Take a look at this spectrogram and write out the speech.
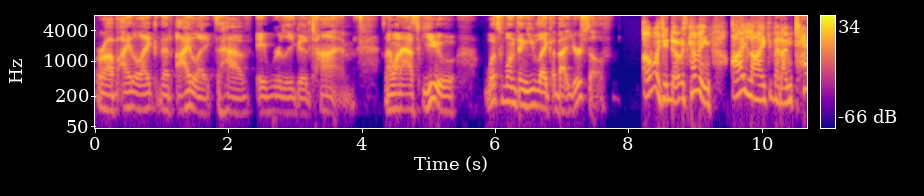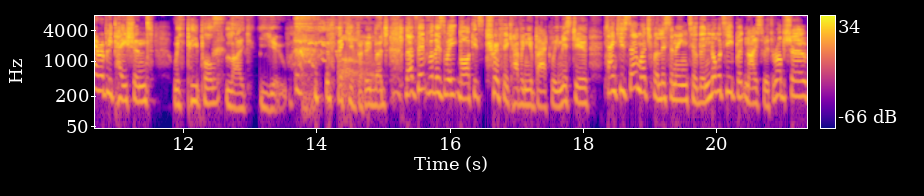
Rob, I like that I like to have a really good time. And I want to ask you, what's one thing you like about yourself? Oh, I didn't know it was coming. I like that I'm terribly patient with people like you. Thank you very oh. much. That's it for this week, Mark. It's terrific having you back. We missed you. Thank you so much for listening to the Naughty But Nice with Rob show,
